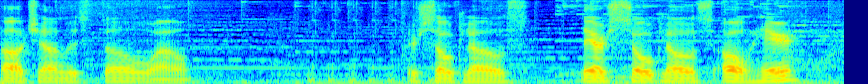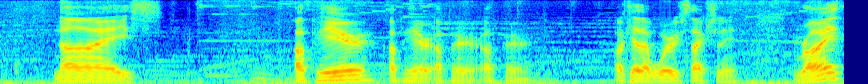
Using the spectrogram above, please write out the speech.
Oh, Chalice, oh wow. They're so close. They are so close. Oh, here? Nice. Up here, up here, up here, up here. Okay, that works actually. Right?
